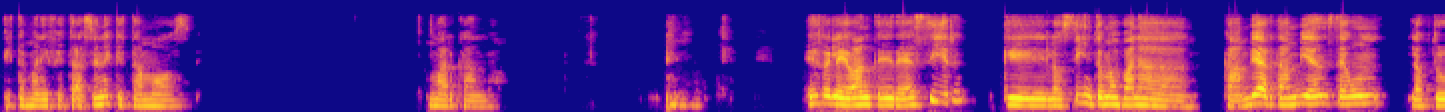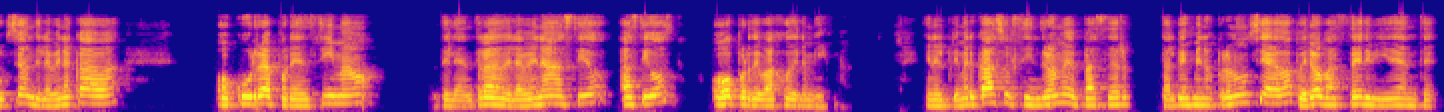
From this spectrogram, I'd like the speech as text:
estas manifestaciones que estamos marcando. Es relevante decir que los síntomas van a cambiar también según la obstrucción de la vena cava ocurra por encima de la entrada de la vena ácido, ácidos o por debajo de la misma. En el primer caso, el síndrome va a ser tal vez menos pronunciado, pero va a ser evidente,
